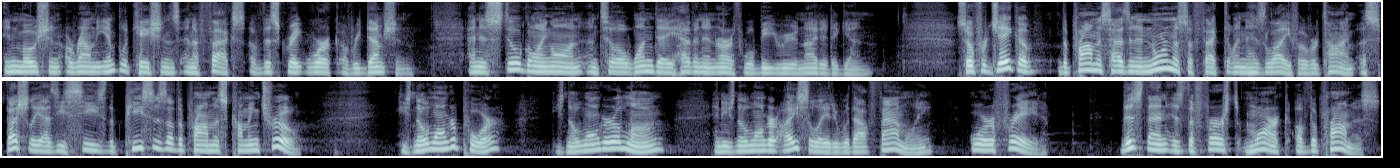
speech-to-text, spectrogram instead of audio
in motion around the implications and effects of this great work of redemption and is still going on until one day heaven and earth will be reunited again. So for Jacob, the promise has an enormous effect on his life over time, especially as he sees the pieces of the promise coming true. He's no longer poor, he's no longer alone, and he's no longer isolated without family or afraid. This then is the first mark of the promise,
